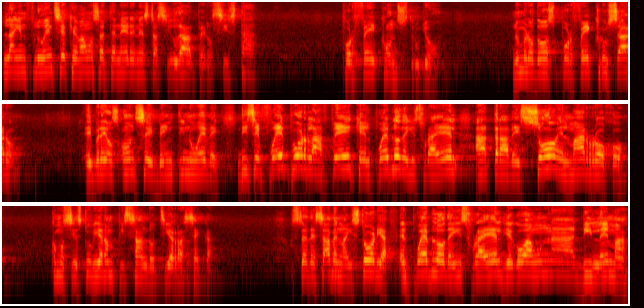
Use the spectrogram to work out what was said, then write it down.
la influencia que vamos a tener en esta ciudad, pero sí está. Por fe construyó. Número dos, por fe cruzaron. Hebreos 11, 29. Dice, fue por la fe que el pueblo de Israel atravesó el mar rojo como si estuvieran pisando tierra seca. Ustedes saben la historia, el pueblo de Israel llegó a un dilema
